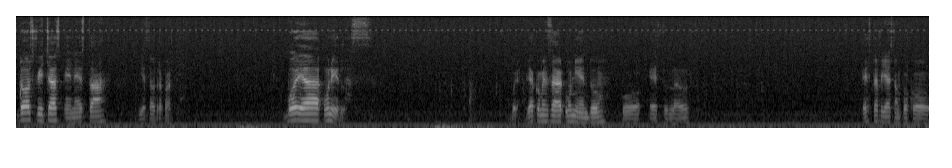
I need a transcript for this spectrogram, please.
dos fichas en esta y esta otra parte. Voy a unirlas bueno voy a comenzar uniendo por estos lados. Esta fila está un poco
